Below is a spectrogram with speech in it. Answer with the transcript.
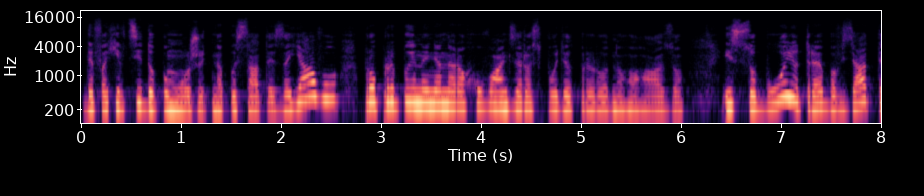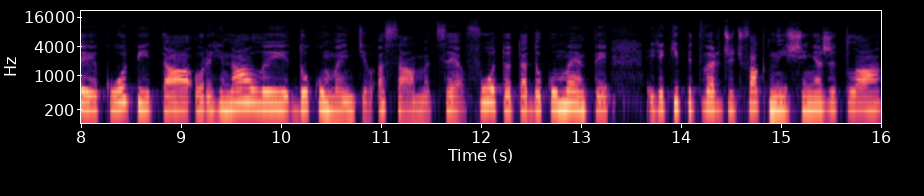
де фахівці допоможуть написати заяву про припинення нарахувань за розподіл природного газу. Із собою треба взяти копії та оригінали документів, а саме це фото та документи, які підтверджують факт нищення житла,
